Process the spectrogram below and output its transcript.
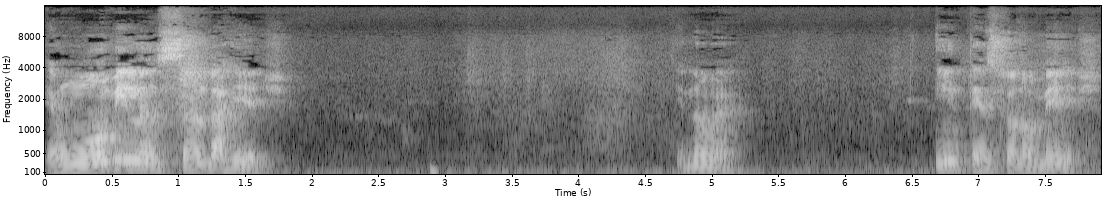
é um homem lançando a rede. E não é. Intencionalmente,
